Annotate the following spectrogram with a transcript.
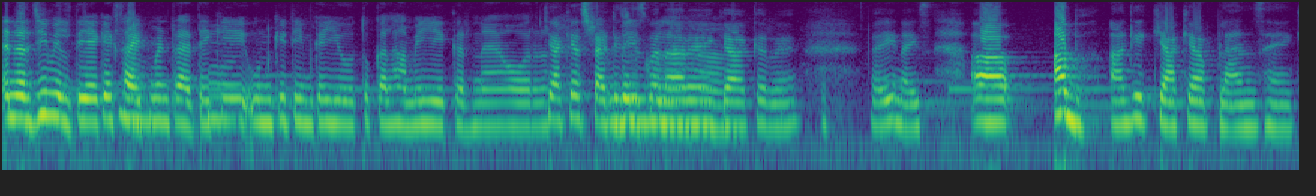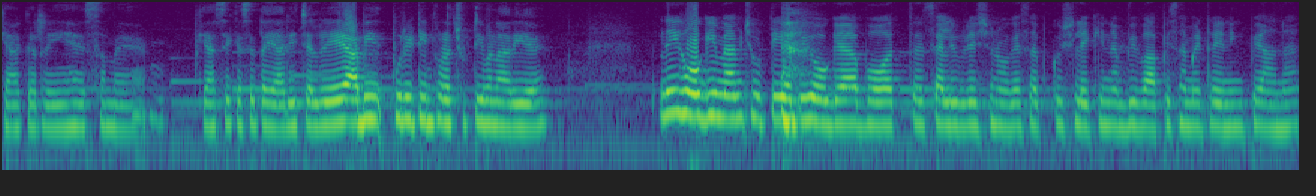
एनर्जी मिलती है एक एक्साइटमेंट हम्म, रहते है कि उनकी टीम का ये हो तो कल हमें ये करना है और क्या क्या स्ट्रेटेजीज बना रहे हैं हाँ। क्या कर रहे हैं। वेरी नाइस अब आगे क्या क्या प्लान्स हैं क्या कर रही हैं इस समय? कैसे कैसे तैयारी चल रही है? अभी पूरी टीम थोड़ा छुट्टी मना रही है। नहीं, होगी मैम, छुट्टी अभी हो गया, बहुत सेलिब्रेशन हो गया सब कुछ, लेकिन अभी वापस हमें ट्रेनिंग पे आना है।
